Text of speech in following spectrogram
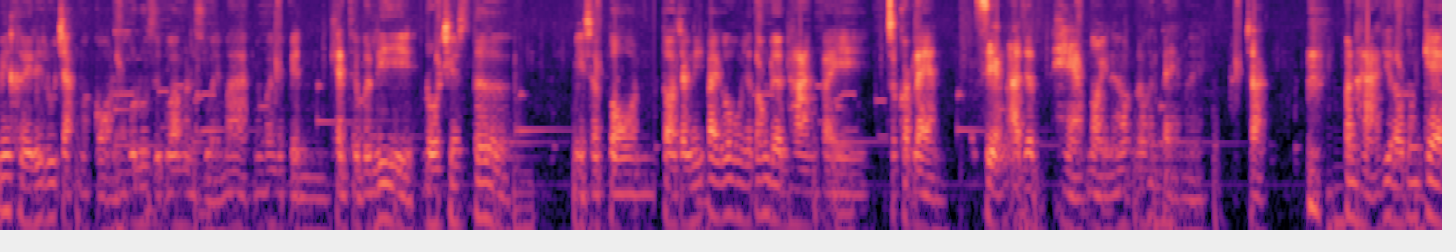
ไม่เคยได้รู้จักมาก่อนแล้วก็รู้สึกว่ามันสวยมาก ไม่ว่าจะเป็นแคนเทอร์เบอรีโรเชสเตอร์ มีสโตน ต่อจากนี้ไปก็คงจะต้องเดินทางไปสกอตแลนด์ เสียงอาจจะแหบหน่อยนะครับ แล้วก็แตกหน่อยจากปัญหาที่เราต้องแก้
